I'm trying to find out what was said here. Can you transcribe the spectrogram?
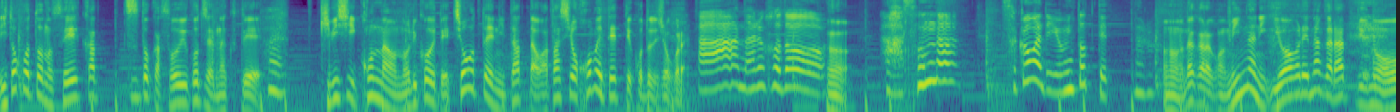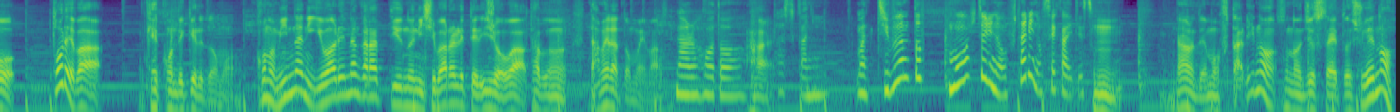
いとことの生活とかそういうことじゃなくてはい。厳しい困難を乗り越えて頂点に立った私を褒めてっていうことでしょこれ、ああなるほど、うん。あーそんなそこまで読み取ってなるほど。うん、だからこのみんなに祝われながらっていうのを取れば結婚できると思う。このみんなに言われながらっていうのに縛られてる以上は多分ダメだと思います。なるほど、はい。確かに、まあ、自分ともう一人の二人の世界ですもんうん。なのでもう2人のその10歳年上の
